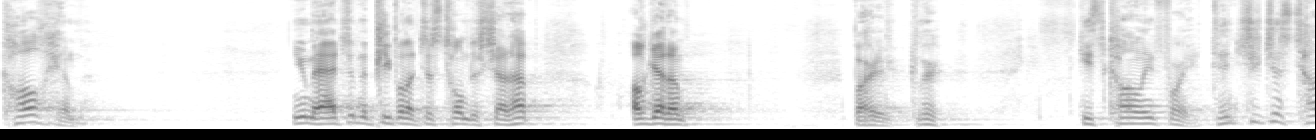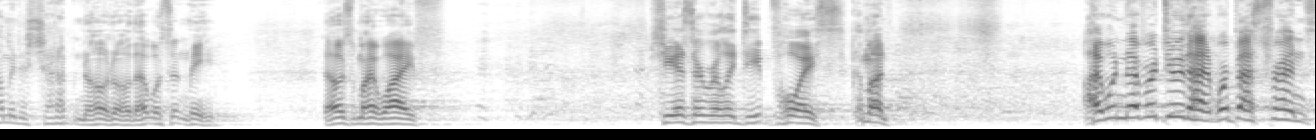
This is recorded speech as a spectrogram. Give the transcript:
Call him. You imagine the people that just told him to shut up? I'll get him. Barty, come here. He's calling for you. Didn't you just tell me to shut up? No, no, that wasn't me. That was my wife. She has a really deep voice. Come on. I would never do that. We're best friends.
